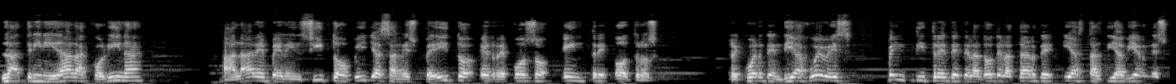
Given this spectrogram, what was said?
La Trinidad, La Colina, Alares, Belencito, Villa, San Expedito, El Reposo, entre otros. Recuerden, día jueves 23 desde las 2 de la tarde y hasta el día viernes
